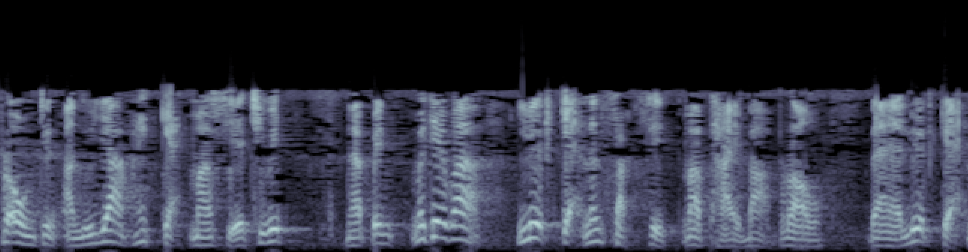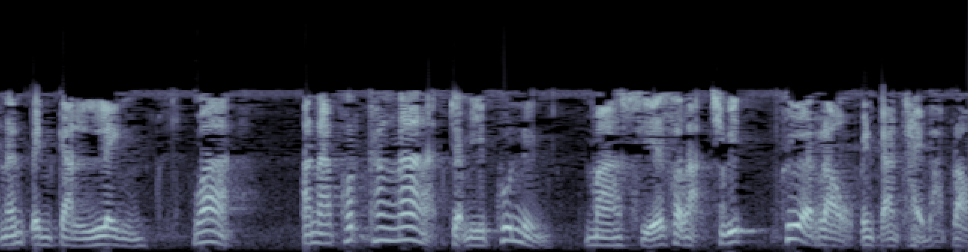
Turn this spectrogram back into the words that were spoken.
พระองค์จึงอนุญาตให้แกะมาเสียชีวิตนะเป็นไม่ใช่ว่า เลือดแกะนั้นศักดิ์สิทธิ์มาไถ่บาปเรา แต่เลือดแกะนั้นเป็นการเล็งว่าอนาคตข้างหน้าจะมีผู้หนึ่งมาเสียสละชีวิตเพื่อเราเป็นการไถ่บาปเรา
